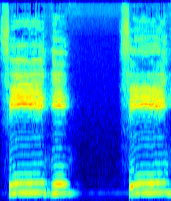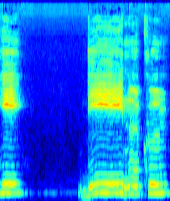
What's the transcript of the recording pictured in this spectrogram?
Fihi fihi dinukum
